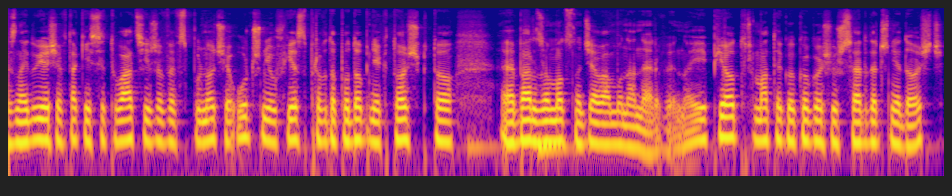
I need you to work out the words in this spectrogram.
znajduje się w takiej sytuacji, że we wspólnocie uczniów jest prawdopodobnie ktoś, kto e, bardzo mocno działa mu na nerwy. No i Piotr ma tego kogoś już serdecznie dość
